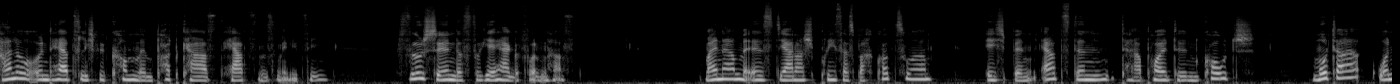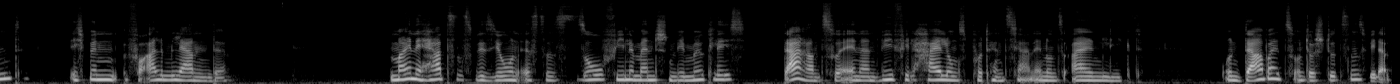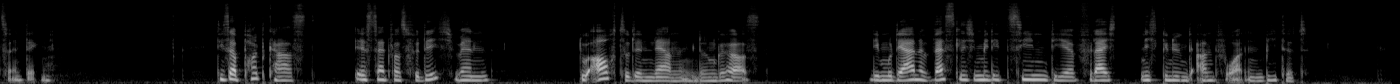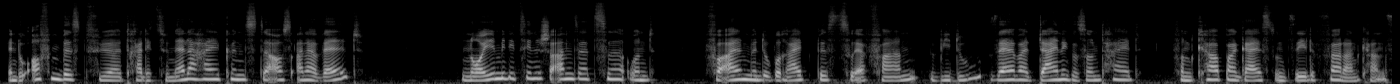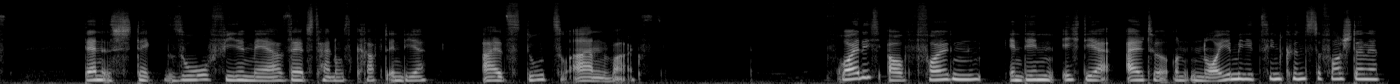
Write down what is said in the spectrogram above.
Hallo und herzlich willkommen im Podcast Herzensmedizin. So schön, dass du hierher gefunden hast. Mein Name ist Jana Spriesersbach-Kotzur. Ich bin Ärztin, Therapeutin, Coach, Mutter und ich bin vor allem Lernende. Meine Herzensvision ist es, so viele Menschen wie möglich daran zu erinnern, wie viel Heilungspotenzial in uns allen liegt und dabei zu unterstützen, es wiederzuentdecken. Dieser Podcast ist etwas für dich, wenn du auch zu den Lernenden gehörst. Die moderne westliche Medizin dir vielleicht nicht genügend Antworten bietet. Wenn du offen bist für traditionelle Heilkünste aus aller Welt, neue medizinische Ansätze und vor allem, wenn du bereit bist zu erfahren, wie du selber deine Gesundheit von Körper, Geist und Seele fördern kannst, denn es steckt so viel mehr Selbstheilungskraft in dir, als du zu ahnen wagst. Freu dich auf Folgen, in denen ich dir alte und neue Medizinkünste vorstelle,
